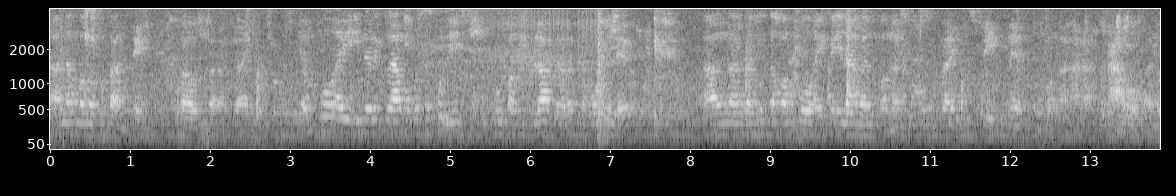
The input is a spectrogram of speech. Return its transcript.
ah, ng mga putante sa bawat barangay. Yan po ay inireklamo ko sa polis upang i-blocker at sa COMELEC. Ang uh, sagot naman po ay kailangan mga subscribe statement ng mga tao. Ano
